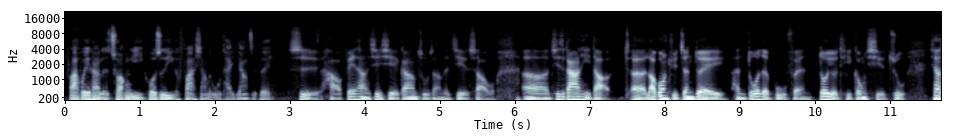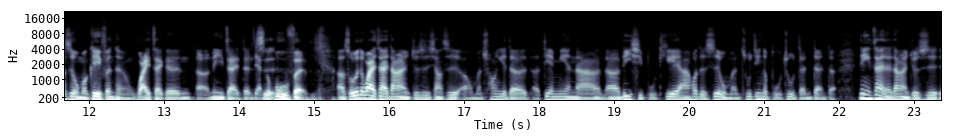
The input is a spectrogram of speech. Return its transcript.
发挥他的创意，或是一个发想的舞台，这样子对。是好，非常谢谢刚刚组长的介绍。呃，其实刚刚提到，呃，劳工局针对很多的部分都有提供协助，像是我们可以分成外在跟呃内在的两个部分。呃，所谓的外在，当然就是像是呃我们创业的呃店面啊，呃利息补贴啊，或者是我们租金的补助等等的。内在的当然就是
